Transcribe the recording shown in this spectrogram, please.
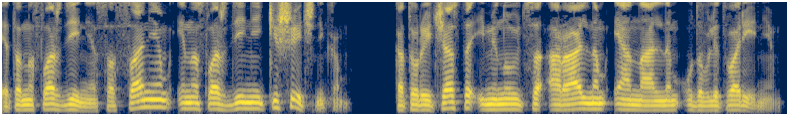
Это наслаждение сосанием и наслаждение кишечником, которые часто именуются оральным и анальным удовлетворением.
